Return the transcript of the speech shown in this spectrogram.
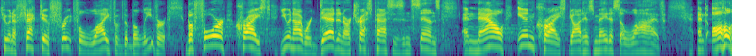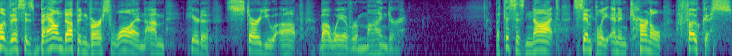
to an effective, fruitful life of the believer. Before Christ, you and I were dead in our trespasses and sins, and now in Christ, God has made us alive. And all of this is bound up in verse 1. I'm here to stir you up by way of reminder. But this is not simply an internal focus.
